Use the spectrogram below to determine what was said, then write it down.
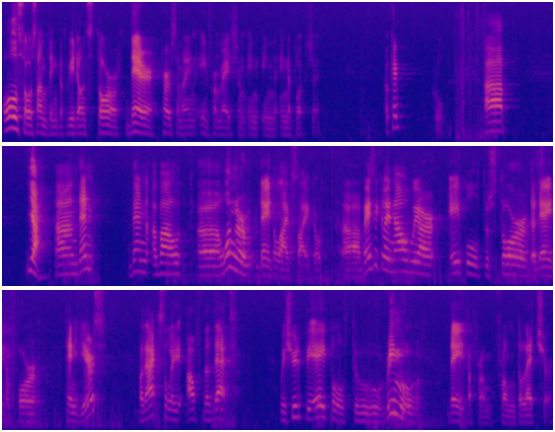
also something that we don't store their personal in information in, in, in the blockchain. Okay, cool. Uh, yeah, and then, then about uh, longer data lifecycle. Uh, basically now we are able to store the data for 10 years, but actually after that we should be able to remove data from, from the ledger.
